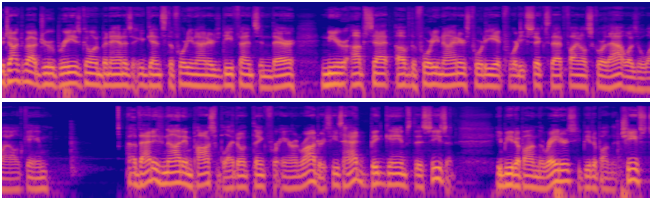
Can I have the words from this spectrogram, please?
We talked about Drew Brees going bananas against the 49ers defense in their near upset of the 49ers, 48 46. That final score, that was a wild game. Uh, that is not impossible, I don't think, for Aaron Rodgers. He's had big games this season. He beat up on the Raiders, he beat up on the Chiefs.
